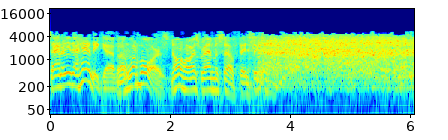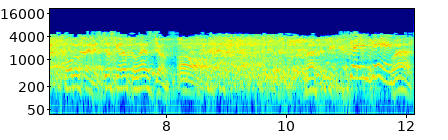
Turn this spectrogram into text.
Santa Anita Handicap. Uh, what horse? No horse, ran myself, paid six hundred. Photo finish. Just got up the last jump. Oh. Say, Bing. What?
